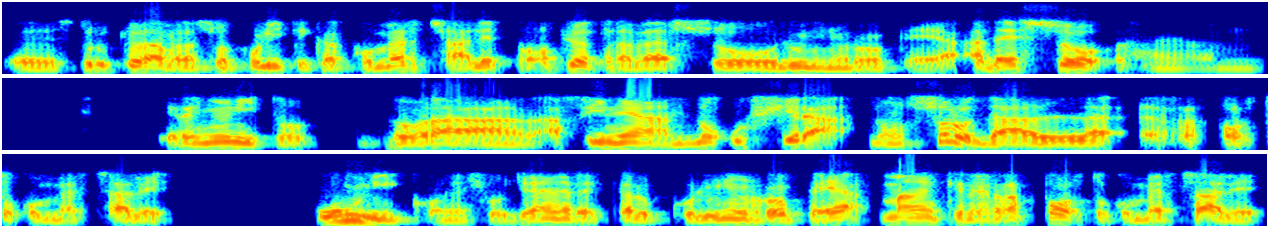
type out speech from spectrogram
eh, strutturava la sua politica commerciale proprio attraverso l'Unione Europea. Adesso ehm, il Regno Unito dovrà a fine anno uscirà non solo dal rapporto commerciale unico nel suo genere con l'Unione Europea, ma anche nel rapporto commerciale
